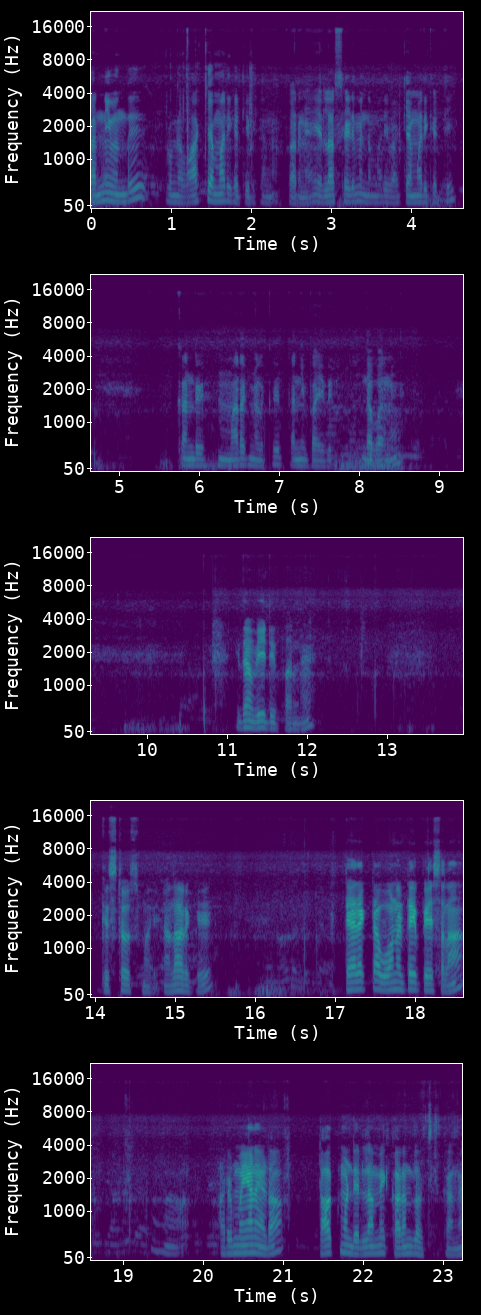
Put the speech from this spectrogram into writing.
தண்ணி வந்து இவங்க வாக்கியா மாதிரி கட்டியிருக்காங்க. பாருங்கள் எல்லா சைடுமே இந்த மாதிரி வாக்கியா மாதிரி கட்டி கண்டு மரங்களுக்கு தண்ணி பாயுது. இந்த பாருங்கள் இதான் வீடு பாருங்கள் கெஸ்ட் ஹவுஸ் மாதிரி. நல்லா டேரெக்டாக ஓனர்கிட்டே பேசலாம். அருமையான இடம். டாக்குமெண்ட் எல்லாமே கரண்டில் வச்சுருக்காங்க.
